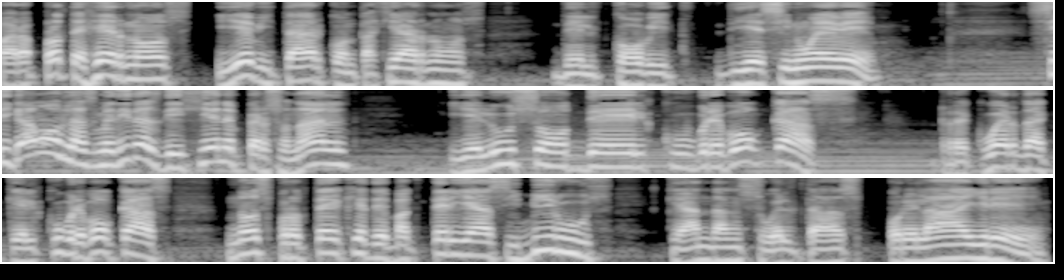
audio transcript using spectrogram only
para protegernos y evitar contagiarnos del COVID-19. Sigamos las medidas de higiene personal y el uso del cubrebocas. Recuerda que el cubrebocas nos protege de bacterias y virus que andan sueltas por el aire.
